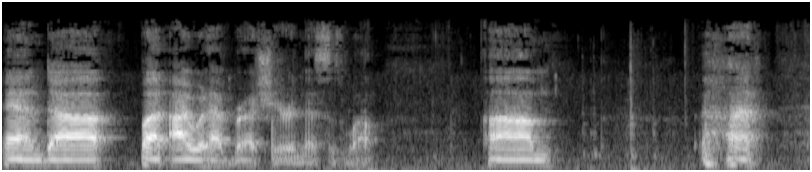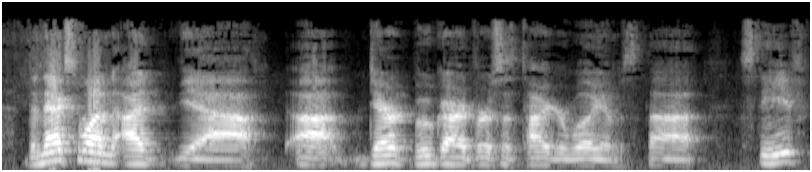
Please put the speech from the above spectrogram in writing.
and uh, but I would have Brashear in this as well. Um, the next one, I yeah, uh, Derek Boogaard versus Tiger Williams. Uh, Steve,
